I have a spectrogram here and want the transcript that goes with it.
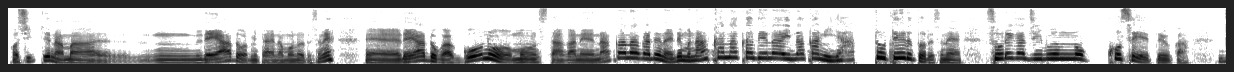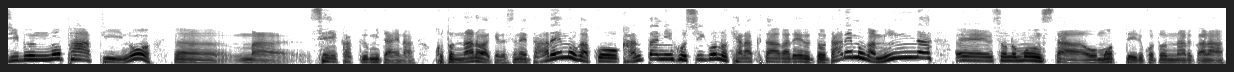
星っていうのはまあ、んレア度みたいなものですね。えー、レア度が5のモンスターがね、なかなか出ない。でもなかなか出ない中にやっと出るとですね、それが自分の個性というか、自分のパーティーの、うん、まあ、性格みたいなことになるわけですね。誰もがこう、簡単に星5のキャラクターが出ると、誰もがみんな、えー、そのモンスターを持っていることになるから、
